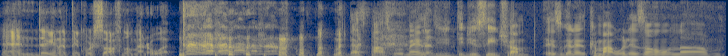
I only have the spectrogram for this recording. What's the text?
and they're gonna think we're soft no matter what. That's possible, man. Did you, did you see Trump is gonna come out with his own um,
